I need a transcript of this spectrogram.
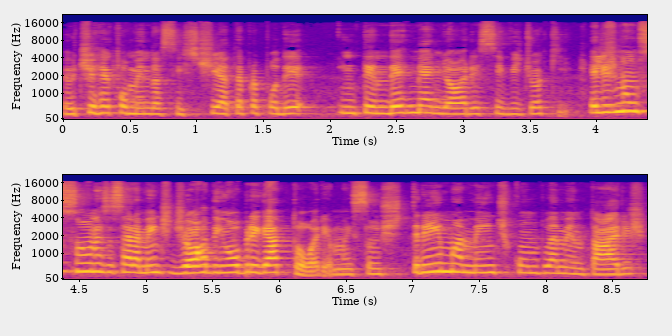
eu te recomendo assistir até para poder entender melhor esse vídeo aqui. Eles não são necessariamente de ordem obrigatória, mas são extremamente complementares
